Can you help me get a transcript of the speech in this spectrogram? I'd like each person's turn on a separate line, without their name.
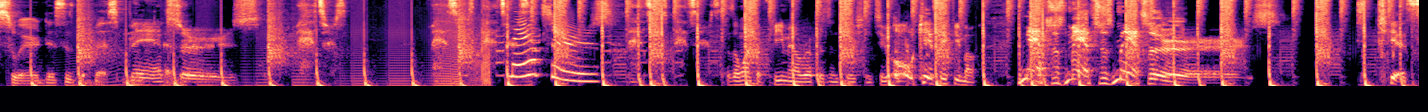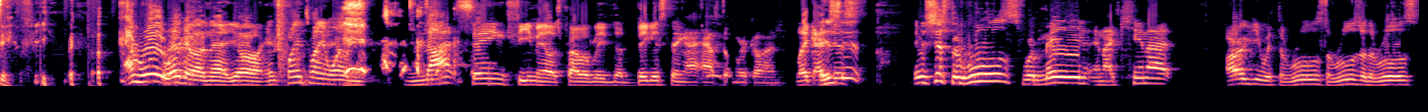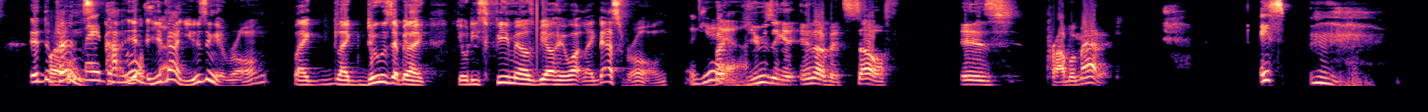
swear this is the best meme ever.
Mansers.
Mansers. Mansers. Mansers.
Mansers.
Mansers. Mansers.
Because I want the female representation too. Oh, can't say female. Mansers, Mansers, Mansers.
Can't say female.
I'm really working on that, y'all. In 2021, not saying female is probably the biggest thing I have to work on. Like, I
Is
just,
it?
it's just the rules were made, and I cannot argue with the rules. The rules are the rules.
It depends.
Who made the
How-
rules,
you're
though?
not using it wrong. Like like dudes that be like, yo, these females be out here what like that's wrong.
Yeah.
But using it in of itself is problematic.
it's mm.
